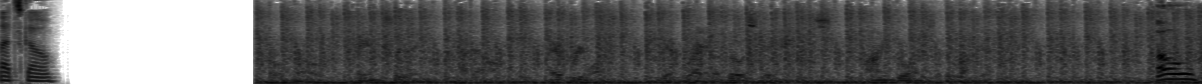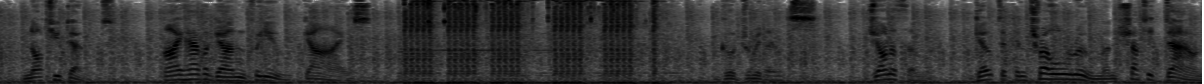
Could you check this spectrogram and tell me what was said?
let's go. Oh, not you don't. I have a gun for you guys. Good riddance. Jonathan, go to control room and shut it down.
